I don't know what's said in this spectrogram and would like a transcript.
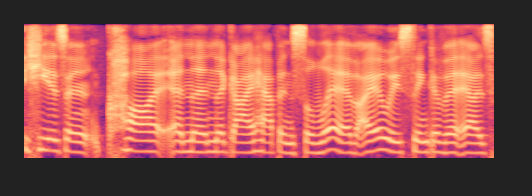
he isn't caught and then the guy happens to live. I always think of it as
